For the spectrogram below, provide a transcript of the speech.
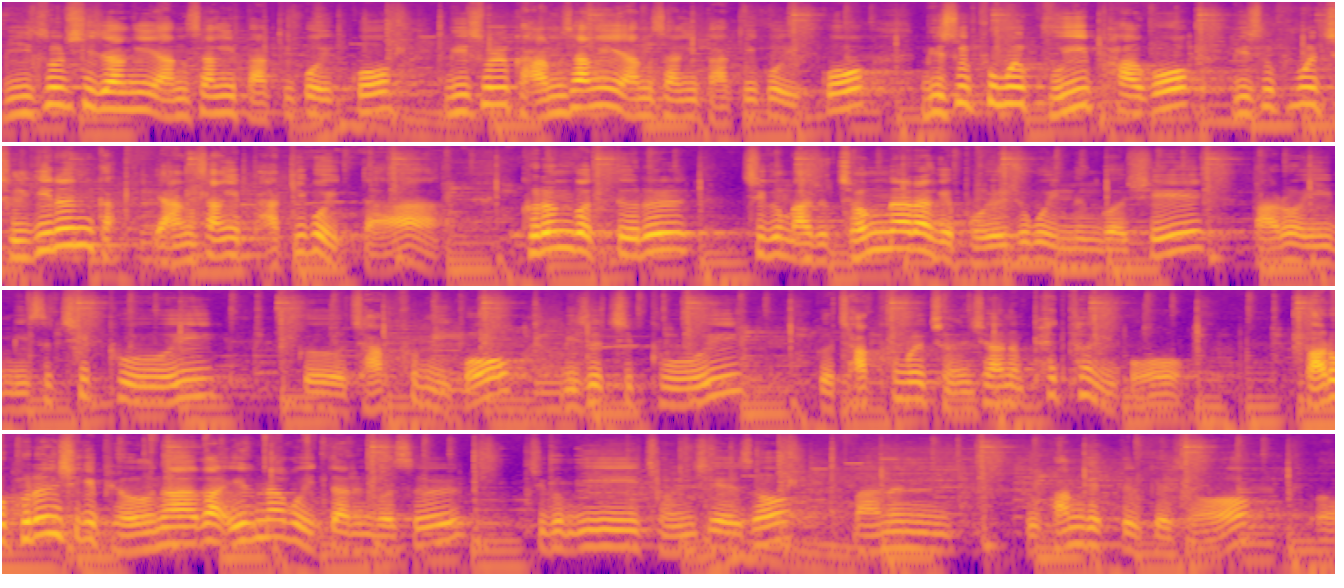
미술 시장의 양상이 바뀌고 있고 미술 감상의 양상이 바뀌고 있고 미술품을 구입하고 미술품을 즐기는 가- 양상이 바뀌고 있다. 그런 것들을 지금 아주 적나라하게 보여주고 있는 것이 바로 이 미스치프의 그 작품이고 미스치프의 그 작품을 전시하는 패턴이고 바로 그런 식의 변화가 일어나고 있다는 것을 지금 이 전시에서 많은 그 관객들께서 어,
